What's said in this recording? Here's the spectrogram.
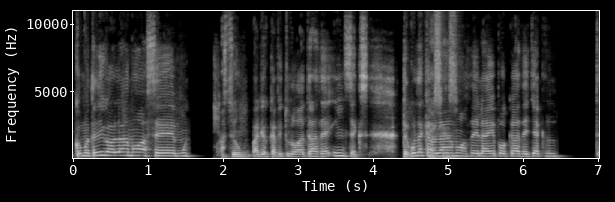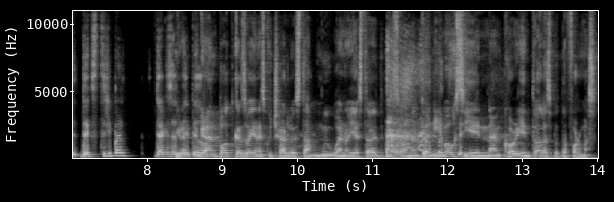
como te digo, hablábamos hace, mu- hace un- varios capítulos atrás de Insects. ¿Te acuerdas que Así es. hablábamos de la época de Jack de Stripper? Jack el Gran, gran podcast, vayan a escucharlo, está muy bueno. Ya está en este momento en Evox Sí. y en Anchor y en todas las plataformas.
